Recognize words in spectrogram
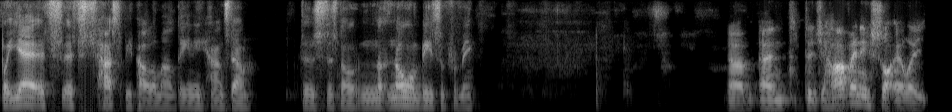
but yeah, it's it has to be Paolo Maldini, hands down. There's just no, no no one beats him for me. Um, and did you have any sort of like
